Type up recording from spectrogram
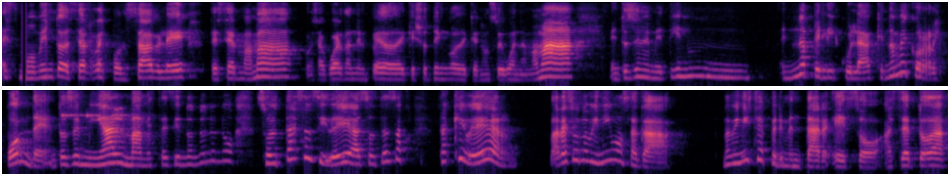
es momento de ser responsable, de ser mamá, pues se acuerdan el pedo de que yo tengo de que no soy buena mamá, entonces me metí en, en una película que no me corresponde, entonces mi alma me está diciendo, no, no, no, soltá esas ideas, soltá esas, nada que ver, para eso no vinimos acá, no viniste a experimentar eso, a hacer toda,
